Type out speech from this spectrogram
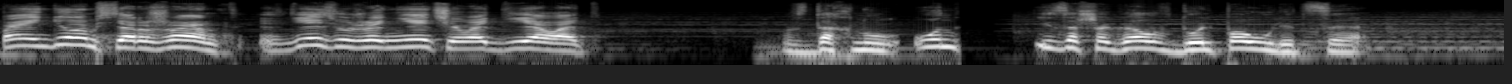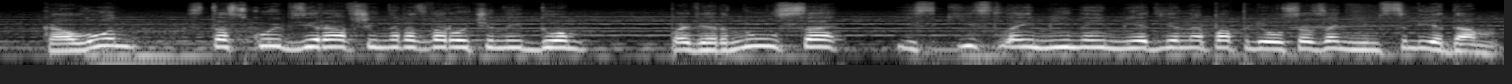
«Пойдем, сержант, здесь уже нечего делать!» Вздохнул он и зашагал вдоль по улице. Колон, с тоской взиравший на развороченный дом, повернулся и с кислой миной медленно поплелся за ним следом.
